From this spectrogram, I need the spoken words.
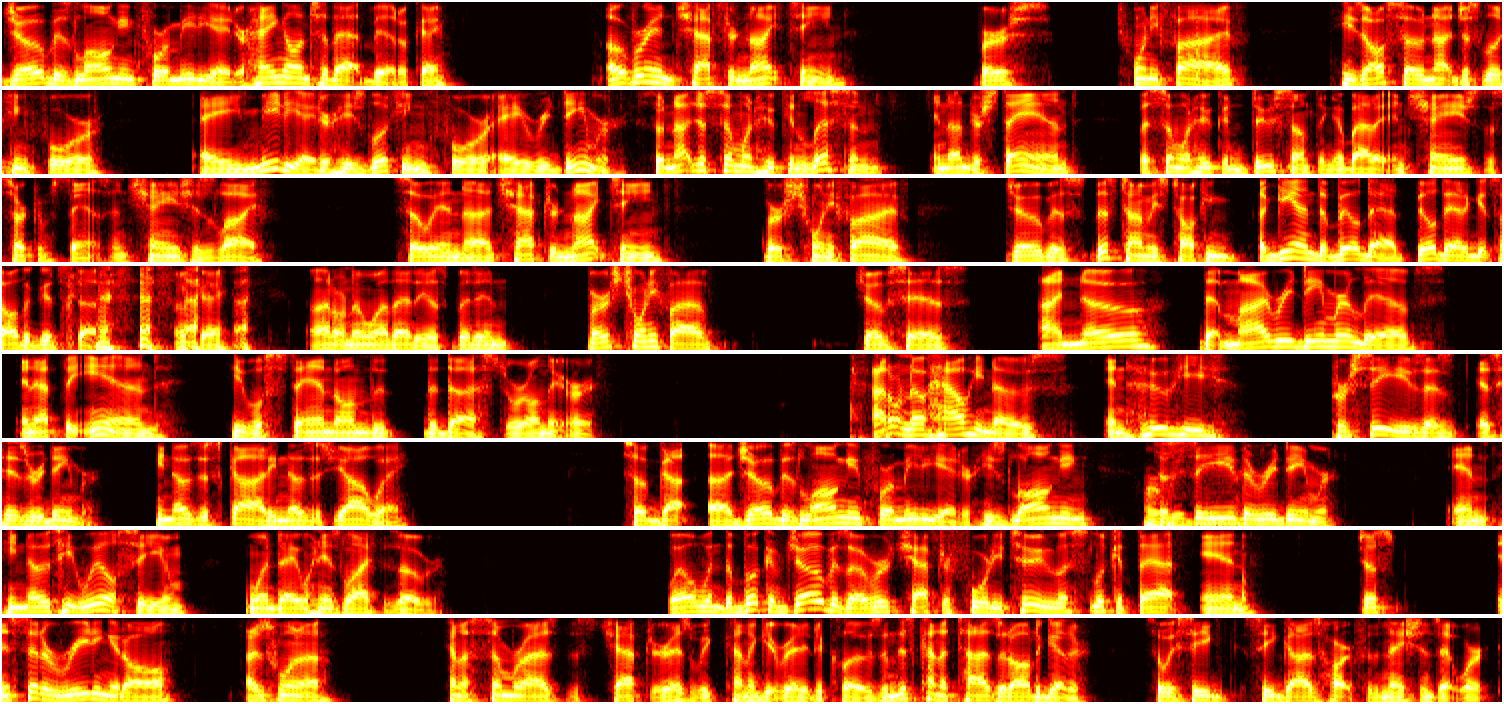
Job is longing for a mediator. Hang on to that bit, okay? Over in chapter 19, verse 25, he's also not just looking for a mediator, he's looking for a redeemer. So, not just someone who can listen and understand, but someone who can do something about it and change the circumstance and change his life. So in uh, chapter 19, verse 25, Job is this time he's talking again to Bildad. Bildad gets all the good stuff. Okay, I don't know why that is, but in verse 25, Job says, "I know that my Redeemer lives, and at the end he will stand on the, the dust or on the earth." I don't know how he knows and who he perceives as as his Redeemer. He knows it's God. He knows it's Yahweh. So God, uh, Job is longing for a mediator. He's longing For to see the Redeemer. And he knows he will see him one day when his life is over. Well, when the book of Job is over, chapter 42, let's look at that. And just instead of reading it all, I just want to kind of summarize this chapter as we kind of get ready to close. And this kind of ties it all together. So we see, see God's heart for the nations at work.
